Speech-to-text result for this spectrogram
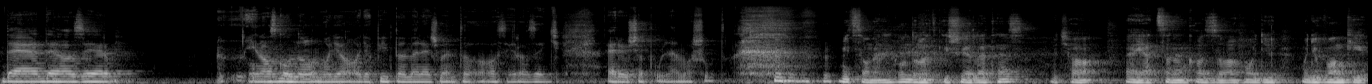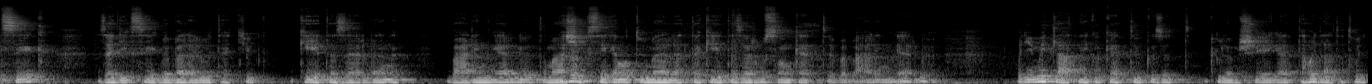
de, de azért én azt gondolom, hogy a, hogy a people management azért az egy erősebb hullámvasút. Mit szólnál egy gondolatkísérlethez, hogyha eljátszanánk azzal, hogy mondjuk van két szék, az egyik székbe beleültetjük 2000-ben Bálint Gergőt, a másik széken ott ül mellette 2022-ben Bálint Gergő. Hogy én mit látnék a kettő között különbséget? Te hogy látod, hogy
